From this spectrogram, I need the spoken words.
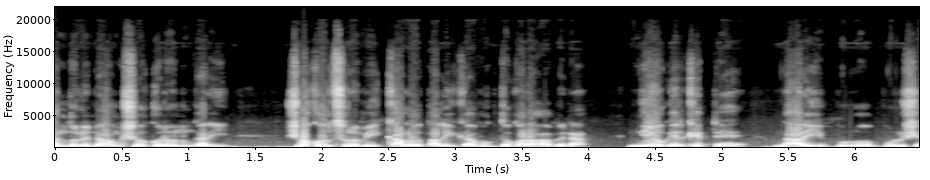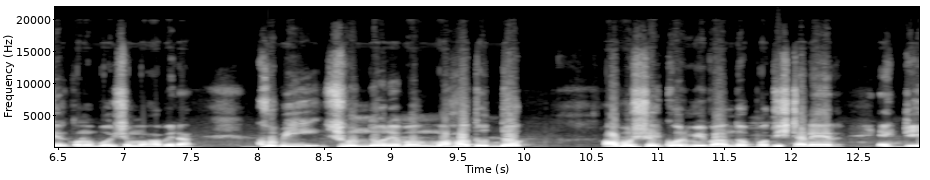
আন্দোলনে অংশগ্রহণকারী সকল শ্রমিক কালো তালিকাভুক্ত করা হবে না। নিয়োগের ক্ষেত্রে নারী পুরুষের কোনো বৈষম্য হবে না। খুবই সুন্দর এবং মহৎ উদ্যোগ। অবশ্যই কর্মী বান্ধব প্রতিষ্ঠানের একটি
